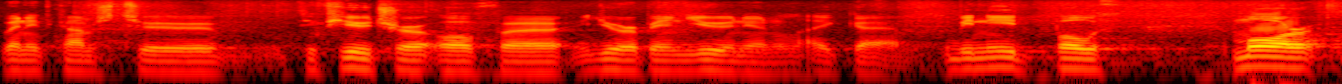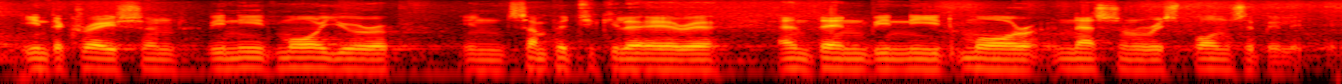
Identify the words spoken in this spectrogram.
when it comes to the future of uh, European Union. Like uh, we need both more integration, we need more Europe in some particular area, and then we need more national responsibility.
